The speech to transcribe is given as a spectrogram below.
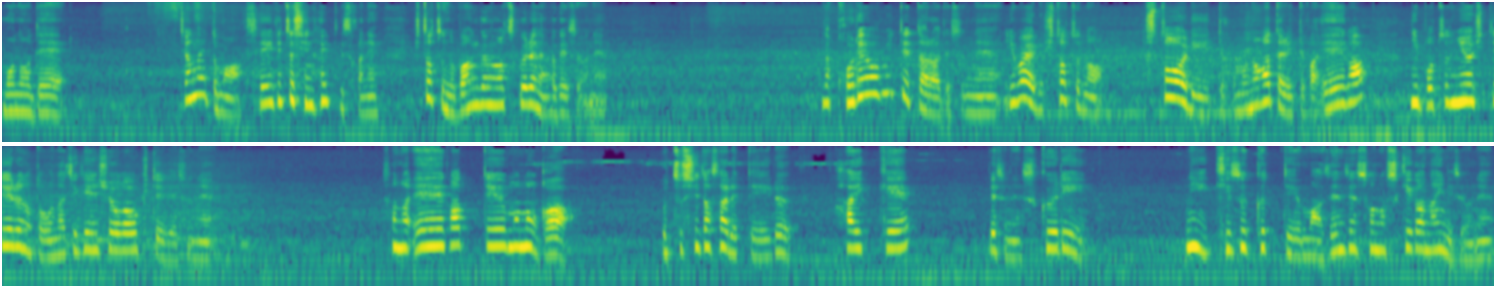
ものでじゃないとまあ成立しないですかね一つの番組を作れないわけですよね。これを見てたらですねいわゆる一つのストーリーっていうか物語っていうか映画に没入しているのと同じ現象が起きてですねその映画っていうものが映し出されている背景ですねスクリーンに気づくっていう、まあ、全然その隙がないんですよね。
